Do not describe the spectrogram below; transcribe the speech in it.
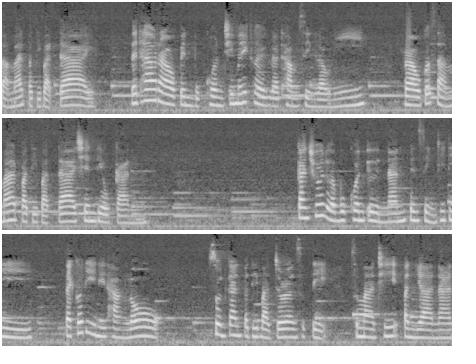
สามารถปฏิบัติได้และถ้าเราเป็นบุคคลที่ไม่เคยกระทำสิ่งเหล่านี้ เราก็สามารถปฏิบัติได้เช่นเดียวกัน การช่วยเหลือบุคคลอื่นนั้นเป็นสิ่งที่ดี แต่ก็ดีในทางโลก ส่วนการปฏิบัติเจริญสติ สมาธิปัญญานั้น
